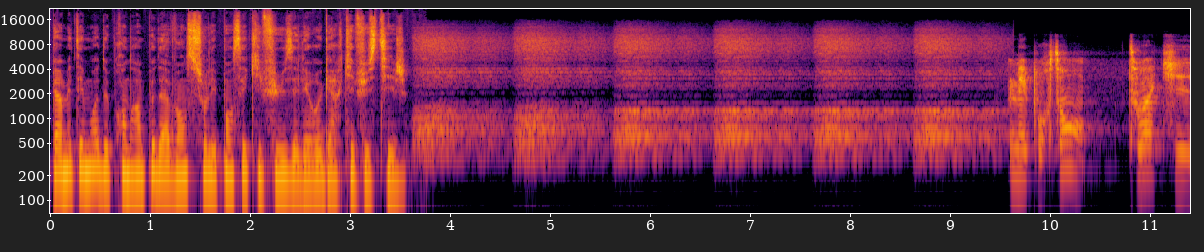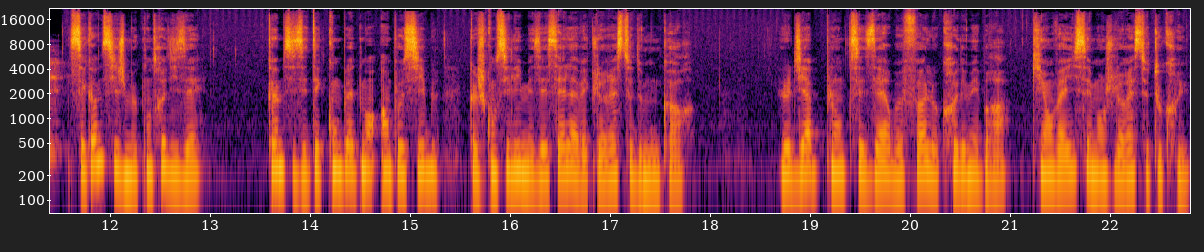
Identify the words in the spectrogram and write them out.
Permettez-moi de prendre un peu d'avance sur les pensées qui fusent et les regards qui fustigent. Mais pourtant, toi qui... C'est comme si je me contredisais, comme si c'était complètement impossible que je concilie mes aisselles avec le reste de mon corps. Le diable plante ses herbes folles au creux de mes bras, qui envahissent et mangent le reste tout cru.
